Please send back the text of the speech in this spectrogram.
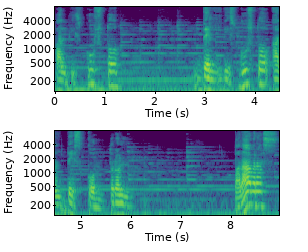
al disgusto, del disgusto al descontrol. Palabras,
